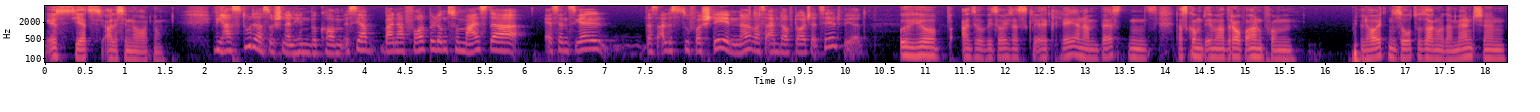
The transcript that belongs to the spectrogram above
ist jetzt alles in Ordnung. Wie hast du das so schnell hinbekommen? Ist ja bei einer Fortbildung zum Meister essentiell, das alles zu verstehen, ne? was einem da auf Deutsch erzählt wird. Ja, also wie soll ich das erklären? Am besten, das kommt immer drauf an von Leuten sozusagen oder Menschen.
